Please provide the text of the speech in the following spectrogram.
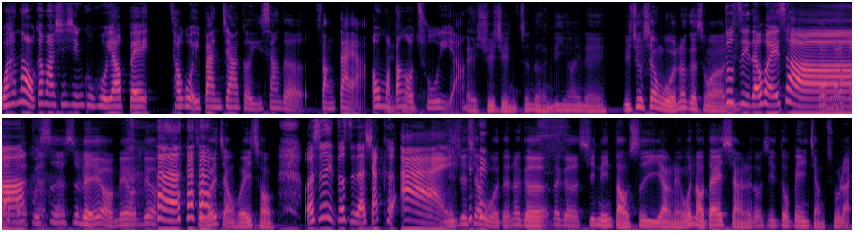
哇，那我干嘛辛辛苦苦要背超过一半价格以上的房贷啊，欧玛帮我出一啊。哎、欸，学姐你真的很厉害呢，你就像我那个什么肚子里的蛔虫，不是是没有没有没有，怎么会讲蛔虫？我是你肚子的小可爱。你就像我的那个那个心灵导师一样呢，我脑袋想的东西都被你讲出来。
